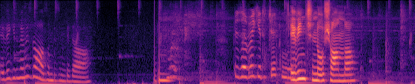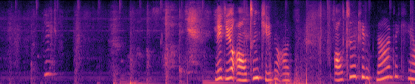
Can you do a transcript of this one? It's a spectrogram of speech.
Eve girmemiz lazım bizim bir daha. Biz eve girecek miyiz? Evin içinde o şu anda. Ne diyor? Altın kilidi aç. Altın kilit nerede ki ya?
